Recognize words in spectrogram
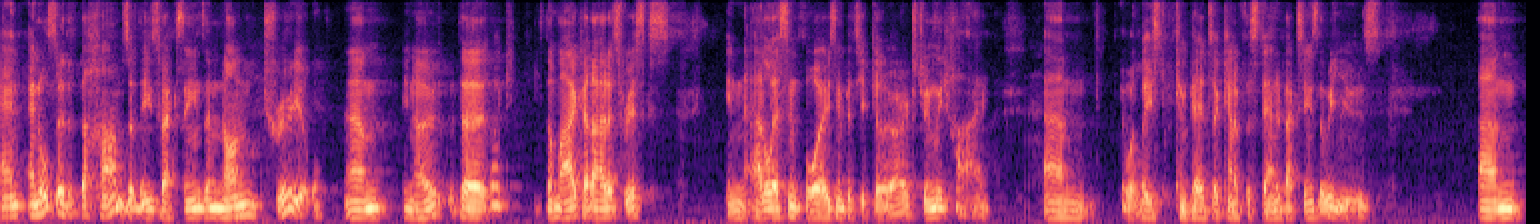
And, and also that the harms of these vaccines are non-trivial. Um, you know, the like the myocarditis risks in adolescent boys in particular are extremely high, um, or at least compared to kind of the standard vaccines that we use. Um,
